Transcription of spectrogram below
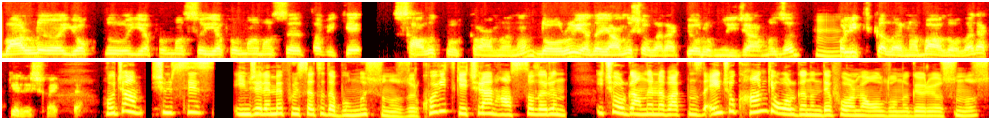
varlığı, yokluğu, yapılması, yapılmaması tabii ki Sağlık Bakanlığı'nın doğru ya da yanlış olarak yorumlayacağımızın hı. politikalarına bağlı olarak gelişmekte. Hocam şimdi siz inceleme fırsatı da bulmuşsunuzdur. Covid geçiren hastaların iç organlarına baktığınızda en çok hangi organın deforme olduğunu görüyorsunuz?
